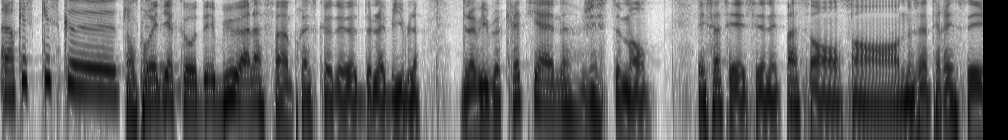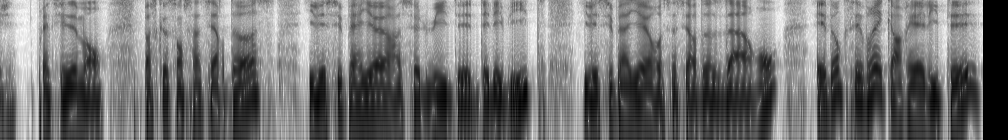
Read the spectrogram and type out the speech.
Alors, qu'est-ce que. on pourrait que- dire qu'au début, à la fin presque de, de la Bible, de la Bible chrétienne, justement. Et ça, ce n'est pas sans, sans nous intéresser précisément, parce que son sacerdoce, il est supérieur à celui des, des Lévites, il est supérieur au sacerdoce d'Aaron, et donc c'est vrai qu'en réalité,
